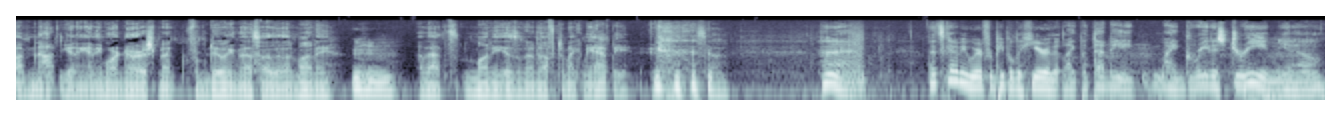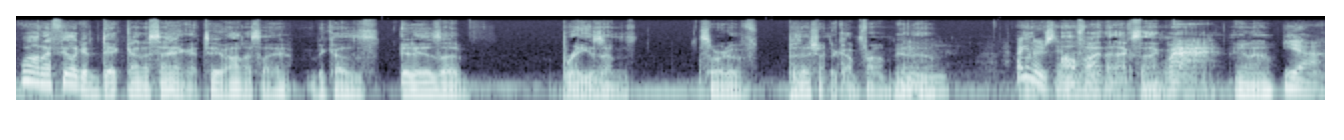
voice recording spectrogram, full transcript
I'm not getting any more nourishment from doing this other than money. Mm-hmm. And that's money isn't enough to make me happy. you know, so. huh. That's got to be weird for people to hear that, like, but that'd be my greatest dream, you know? Well, and I feel like a dick kind of saying it too, honestly, because it is a brazen sort of position to come from. You know, Mm. I can understand. I'll that. find the next thing. You know, Yeah.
